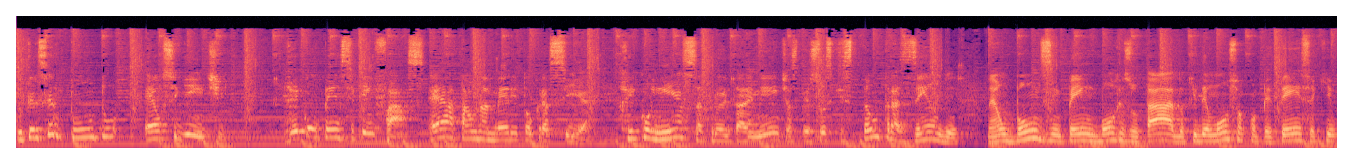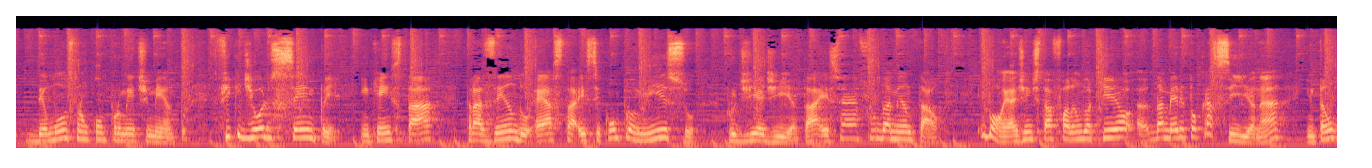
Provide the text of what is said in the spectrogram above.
O terceiro ponto é o seguinte: recompense quem faz. É a tal da meritocracia. Reconheça prioritariamente as pessoas que estão trazendo né, um bom desempenho, um bom resultado, que demonstram competência, que demonstram comprometimento. Fique de olho sempre em quem está trazendo esta, esse compromisso para o dia a dia, tá? Isso é fundamental. E bom, a gente está falando aqui da meritocracia, né? Então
